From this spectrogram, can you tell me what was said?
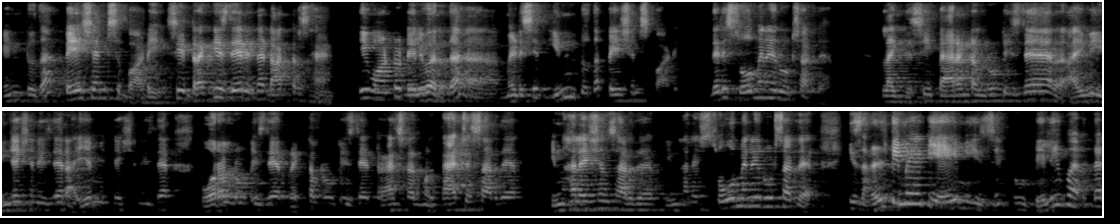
into the patient's body. See drug is there in the doctor's hand. He want to deliver the medicine into the patient's body there is so many routes are there. Like the see parenteral route is there iv injection is there im injection is there oral route is there rectal route is there transdermal patches are there inhalations are there inhalation so many routes are there. His ultimate aim is to deliver the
